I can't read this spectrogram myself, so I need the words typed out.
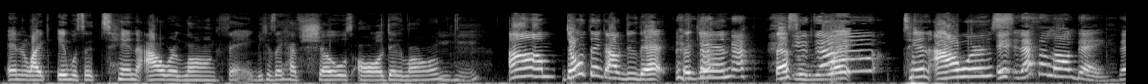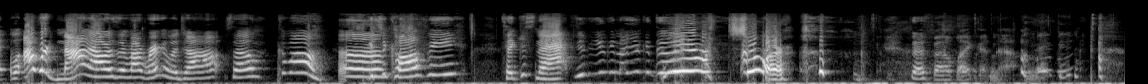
and like it was a ten hour long thing because they have shows all day long. Mm-hmm. Um, don't think I'll do that again. That's you don't? What, 10 hours? It, that's a long day. That, well, I work nine hours at my regular job, so come on. Uh, Get your coffee, take your snack. You, you, can, you can do yeah, it. Sure. that sounds like a no. Maybe.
